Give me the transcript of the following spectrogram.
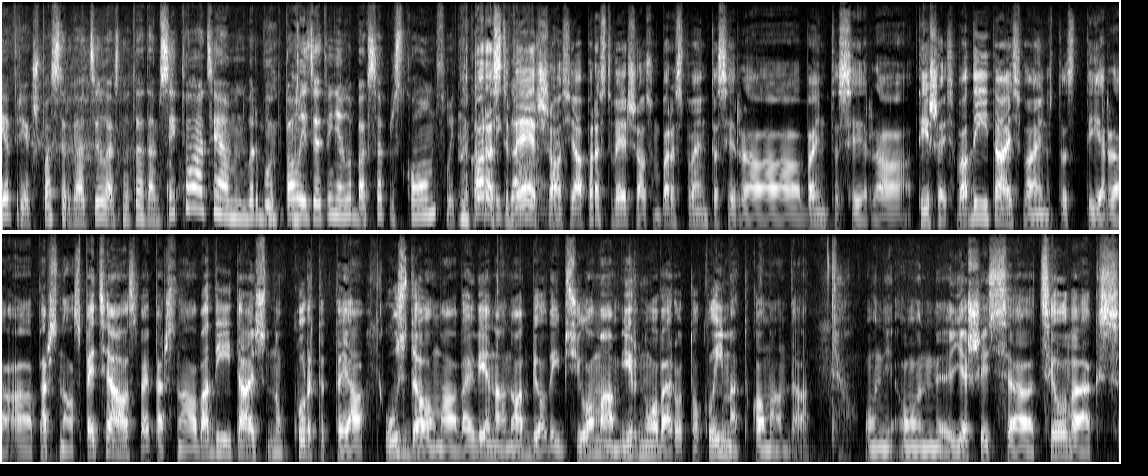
iepriekš pasargāt cilvēks no tādām situācijām un varbūt palīdzēt viņiem labāk saprast konfliktu. Nu, parasti vēršās, jā, parasti vēršās un parasti vai nu tas ir, vai nu tas ir tiešais vadītājs, vai nu tas ir personāla speciālists vai personāla vadītājs, nu, kur tad tajā uzdevumā vai vienā no atbildības jomām ir novērot to klimatu ekspertu komandā. Un, un ja šis cilvēks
